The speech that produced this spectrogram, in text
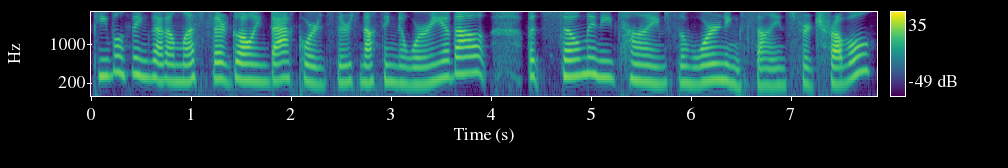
people think that unless they're going backwards, there's nothing to worry about. But so many times the warning signs for trouble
